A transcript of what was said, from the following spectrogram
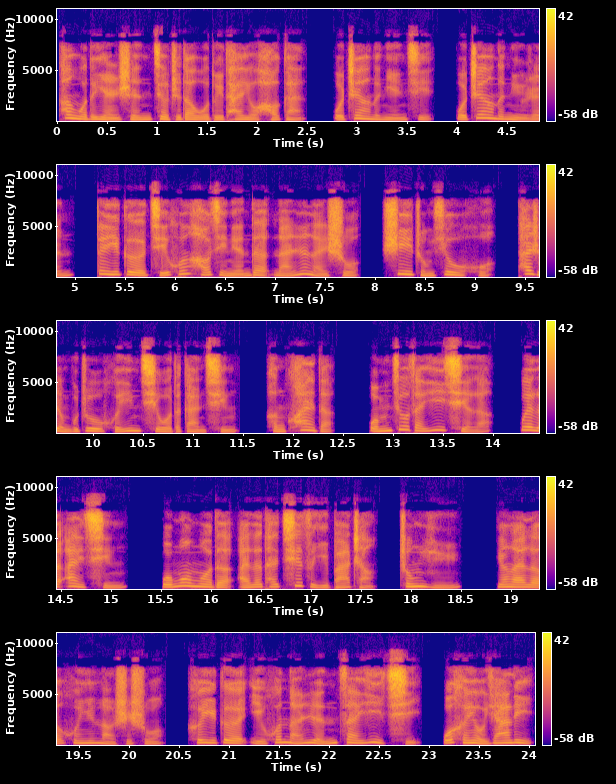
看我的眼神就知道我对他有好感。我这样的年纪，我这样的女人，对一个结婚好几年的男人来说是一种诱惑。他忍不住回应起我的感情，很快的，我们就在一起了。为了爱情，我默默的挨了他妻子一巴掌，终于迎来了婚姻。老实说，和一个已婚男人在一起，我很有压力。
